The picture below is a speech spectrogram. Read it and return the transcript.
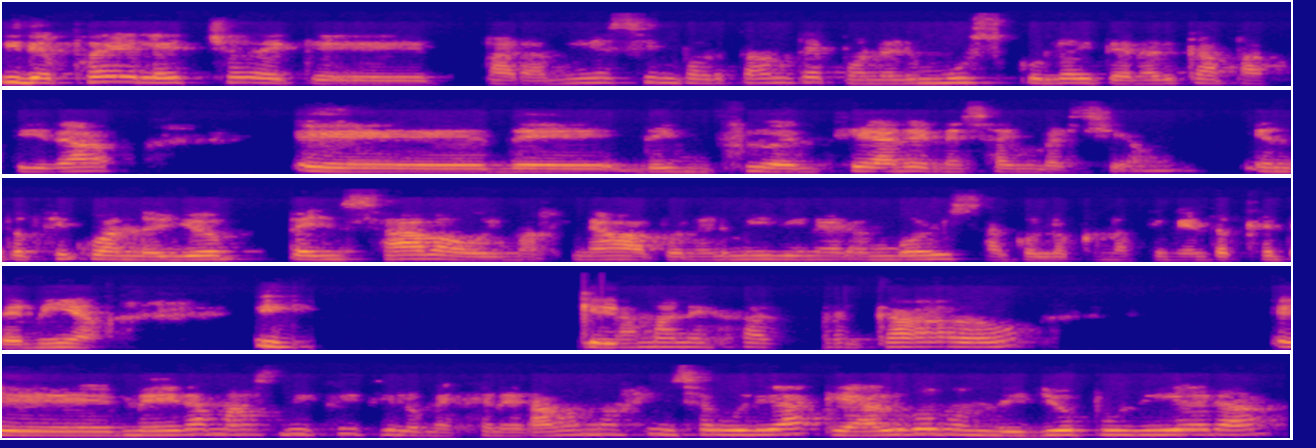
Y después el hecho de que para mí es importante poner músculo y tener capacidad eh, de, influenciar en esa inversión. Y entonces cuando yo pensaba o imaginaba poner mi dinero en bolsa con los conocimientos que tenía y que era manejar el mercado, eh, me era más difícil o me generaba más inseguridad que algo donde yo pudiera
